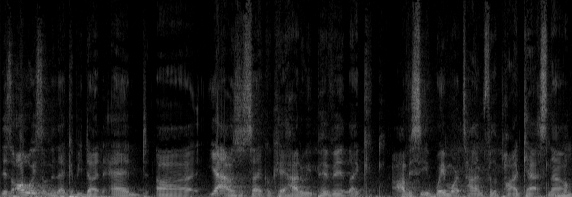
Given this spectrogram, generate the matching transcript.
there's always something that can be done. And uh, yeah, I was just like, okay, how do we pivot? Like, obviously, way more time for the podcast now,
